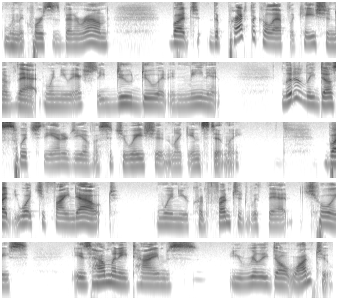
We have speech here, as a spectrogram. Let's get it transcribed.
when the course has been around. But the practical application of that, when you actually do do it and mean it, literally does switch the energy of a situation like instantly. But what you find out when you're confronted with that choice is how many times you really don't want to.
